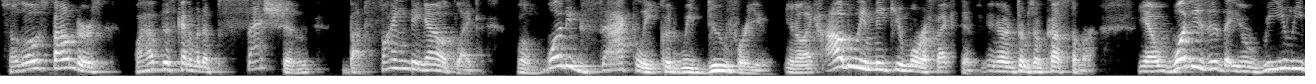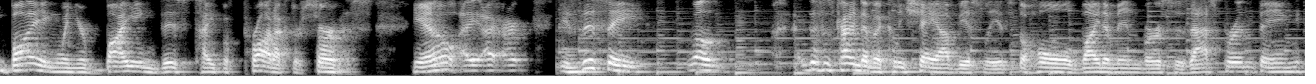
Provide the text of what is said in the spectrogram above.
So those founders who have this kind of an obsession about finding out, like, well, what exactly could we do for you? You know, like how do we make you more effective, you know, in terms of customer? you know what is it that you're really buying when you're buying this type of product or service? You know I, I, I, is this a well this is kind of a cliche obviously. It's the whole vitamin versus aspirin thing.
